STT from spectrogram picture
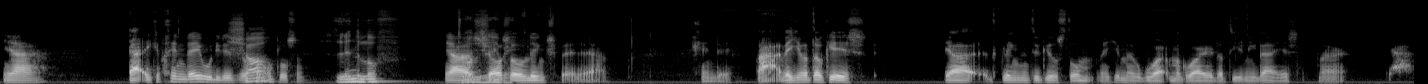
Ja. Ja, ik heb geen idee hoe die dit wil Shaw. gaan oplossen. Lindelof. Ja, Shaw Zeebeek. zal links spelen, ja. Geen idee. Maar weet je wat het ook is? Ja, het klinkt natuurlijk heel stom, weet je, met Magui- Maguire dat hij er niet bij is. Maar ja,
